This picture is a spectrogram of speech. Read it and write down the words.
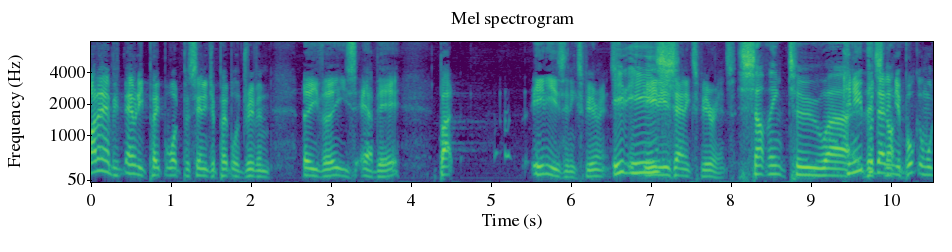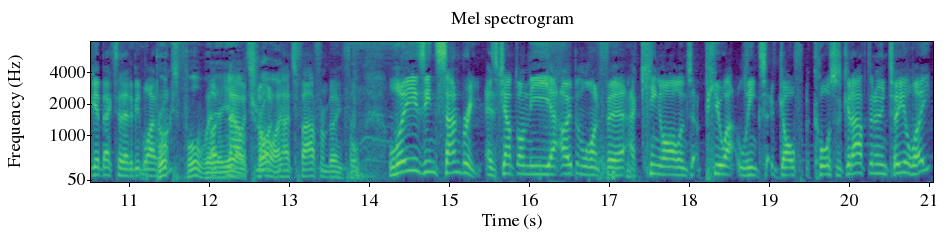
I don't know how many people, what percentage of people have driven EVs out there, but it is an experience. It It is. is an experience. something to. Uh, Can you put that in your book, and we'll get back to that a bit later book's on? full, Oh, yeah, no, I'll it's try. not. No, it's far from being full. Lee is in Sunbury. Has jumped on the uh, open line for uh, King Island's Pure Links golf courses. Good afternoon to you, Lee.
